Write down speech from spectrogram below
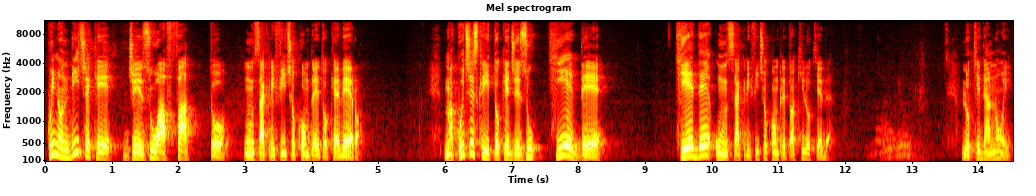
Qui non dice che Gesù ha fatto un sacrificio completo, che è vero, ma qui c'è scritto che Gesù chiede, chiede un sacrificio completo. A chi lo chiede? Lo chiede a noi.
